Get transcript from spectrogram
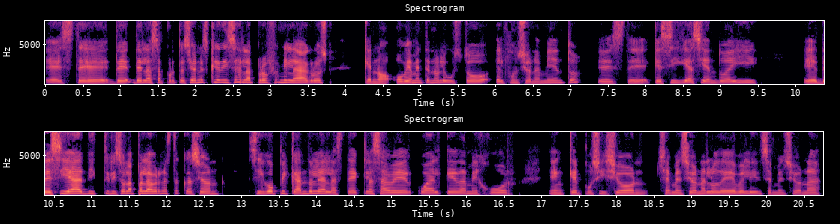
este, de, de las aportaciones que dice la profe Milagros, que no, obviamente no le gustó el funcionamiento, este, que sigue haciendo ahí, eh, decía, utilizó la palabra en esta ocasión, sigo picándole a las teclas a ver cuál queda mejor, en qué posición, se menciona lo de Evelyn, se menciona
